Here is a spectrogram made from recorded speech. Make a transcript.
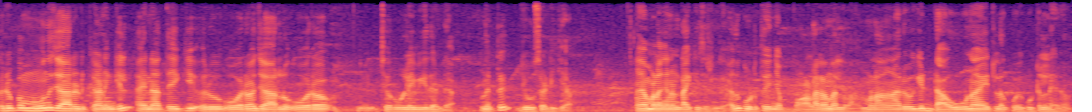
ഒരു ഇപ്പോൾ മൂന്ന് ജാർ എടുക്കുകയാണെങ്കിൽ അതിനകത്തേക്ക് ഒരു ഓരോ ജാറിലും ഓരോ ചെറുള്ളി വീതം ഇടുക. എന്നിട്ട് ജ്യൂസ് അടിക്കുക. അത് നമ്മളങ്ങനെ ഉണ്ടാക്കി വെച്ചിട്ടുണ്ട്. അത് കൊടുത്തു കഴിഞ്ഞാൽ വളരെ നല്ലതാണ് നമ്മൾ ആരോഗ്യം ഡൗൺ ആയിട്ടുള്ള കോഴിക്കുട്ടിലായിരുന്നു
